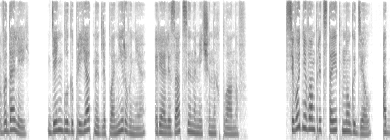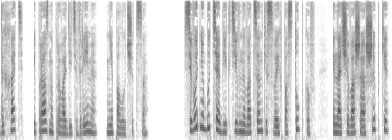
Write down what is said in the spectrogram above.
Водолей. День благоприятный для планирования, реализации намеченных планов. Сегодня вам предстоит много дел, отдыхать и праздно проводить время не получится. Сегодня будьте объективны в оценке своих поступков, иначе ваши ошибки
